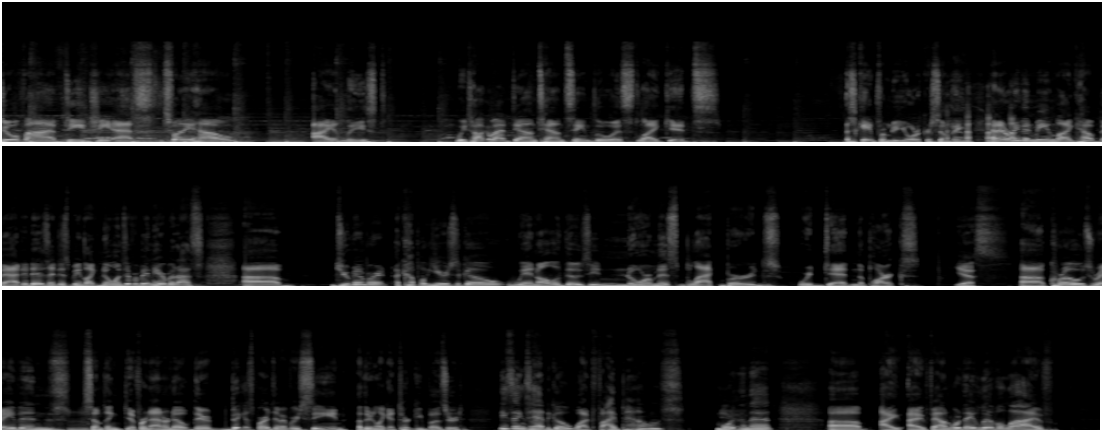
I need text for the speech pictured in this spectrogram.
205 DGS. It's funny how I, at least, we talk about downtown St. Louis like it's Escape from New York or something. and I don't even mean like how bad it is. I just mean like no one's ever been here but us. Uh, do you remember it a couple years ago when all of those enormous black birds were dead in the parks? Yes. Uh, crows, ravens, something different. I don't know. They're the biggest birds I've ever seen, other than like a turkey buzzard. These things had to go, what, five pounds? More than that? Uh, I, I found where they live alive.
